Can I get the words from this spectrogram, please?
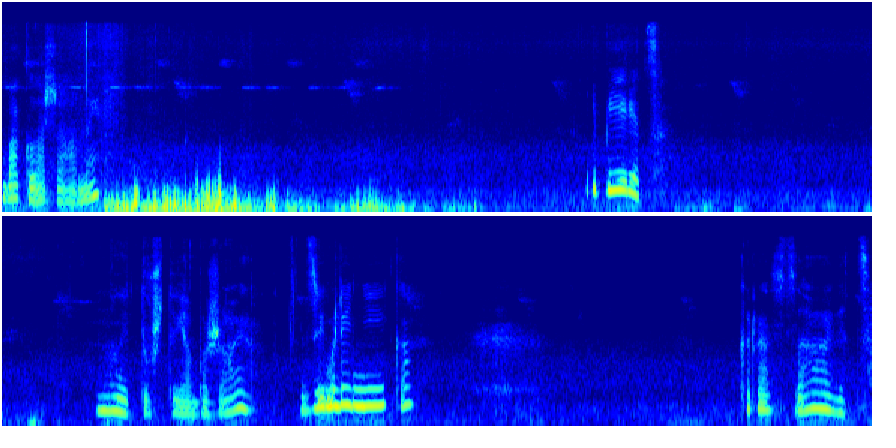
баклажаны и перец. Ну и то, что я обожаю. Земляника. Красавица.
